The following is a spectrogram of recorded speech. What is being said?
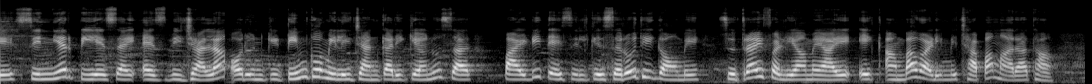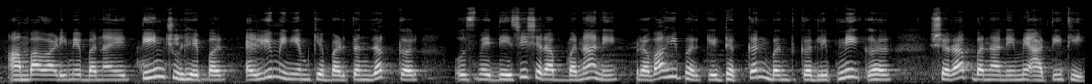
के सीनियर पीएसआई एसबी झाला और उनकी टीम को मिली जानकारी के अनुसार पारडी तहसील के सरोधी गाँव में सुतराई फलिया में आए एक आंबावाड़ी में छापा मारा था। आंबावाड़ी में बनाए तीन चूल्हे पर एल्यूमिनियम के बर्तन रखकर उसमें देसी शराब बनाने, प्रवाही भर के ढक्कन बंद कर लिपनी कर शराब बनाने में आती थी।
